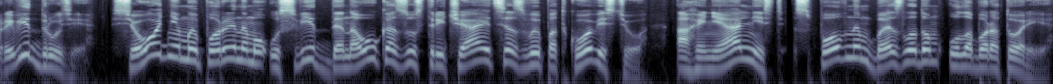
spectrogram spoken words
Привіт, друзі! Сьогодні ми поринемо у світ, де наука зустрічається з випадковістю, а геніальність з повним безладом у лабораторії.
